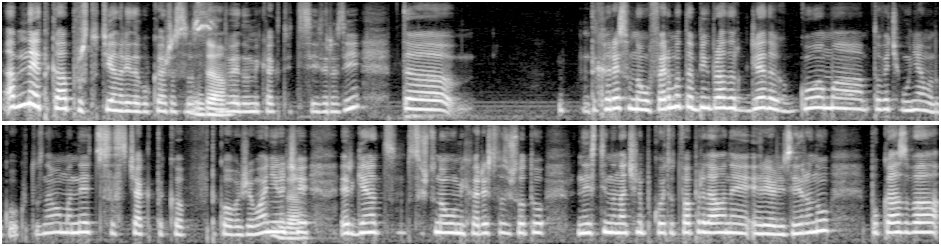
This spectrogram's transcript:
А не е такава простотия, нали, да го кажа с Да. две думи, както ти се изрази. Та, да харесвам много фермата. Big Brother гледах го, ама то вече го няма, доколкото знам, ама не с чак такъв, такова желание. Иначе Ергенът също много ми харесва, защото наистина начинът по който това предаване е реализирано показва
